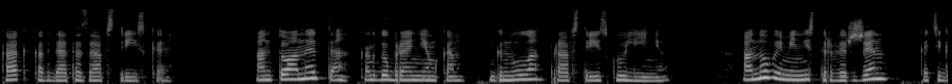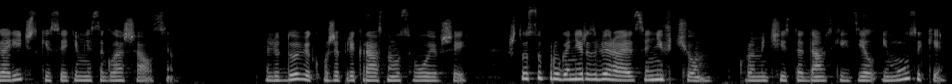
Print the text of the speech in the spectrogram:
как когда-то за австрийское. Антуанетта, как добрая немка, гнула про австрийскую линию, а новый министр Вержен категорически с этим не соглашался. Людовик, уже прекрасно усвоивший, что супруга не разбирается ни в чем, кроме чисто дамских дел и музыки,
